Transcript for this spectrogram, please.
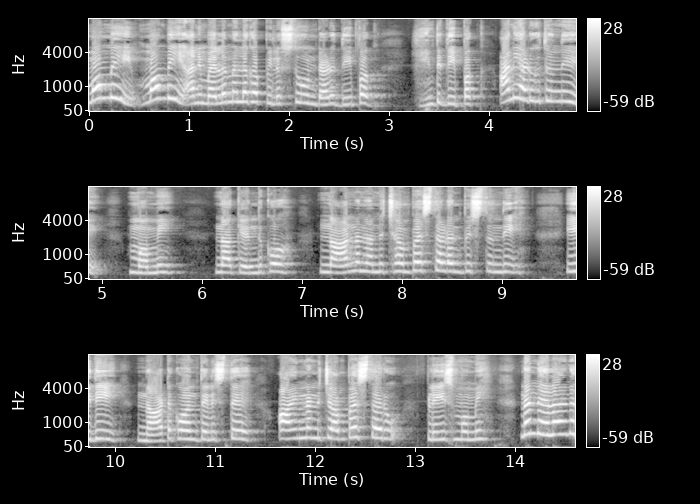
మమ్మీ మమ్మీ అని మెల్లమెల్లగా పిలుస్తూ ఉంటాడు దీపక్. ఏంటి దీపక్? అని అడుగుతుంది. మమ్మీ నాకెందుకో నాన్న నన్ను చంపేస్తాడనిపిస్తుంది. ఇది నాటకం అని తెలిస్తే ఆయన నన్ను చంపేస్తారు. ప్లీజ్ మమ్మీ నన్ను ఎలా అయినా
